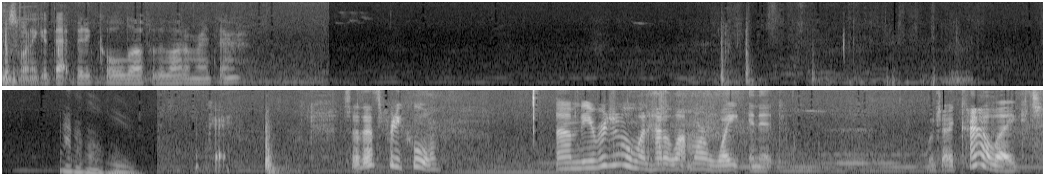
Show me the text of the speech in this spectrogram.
Just want to get that bit of gold off of the bottom right there. Okay. So that's pretty cool. Um, the original one had a lot more white in it, which I kind of liked.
